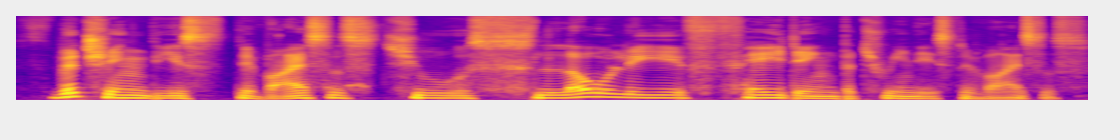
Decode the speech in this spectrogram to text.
switching these devices to slowly fading between these devices.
